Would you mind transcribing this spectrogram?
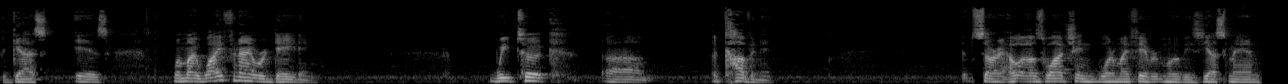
the guest is when my wife and I were dating, we took um, a covenant. Sorry, I, was watching one of my favorite movies, Yes Man,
